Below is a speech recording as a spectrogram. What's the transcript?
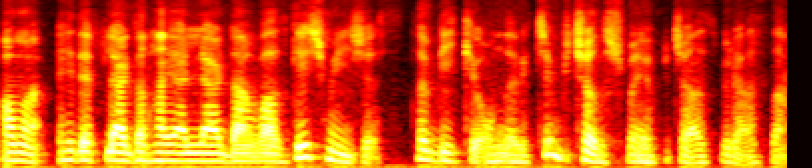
Ama hedeflerden, hayallerden vazgeçmeyeceğiz. Tabii ki onlar için bir çalışma yapacağız birazdan.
